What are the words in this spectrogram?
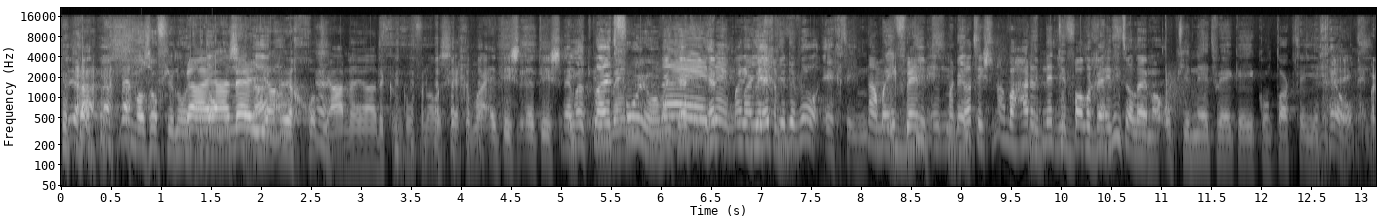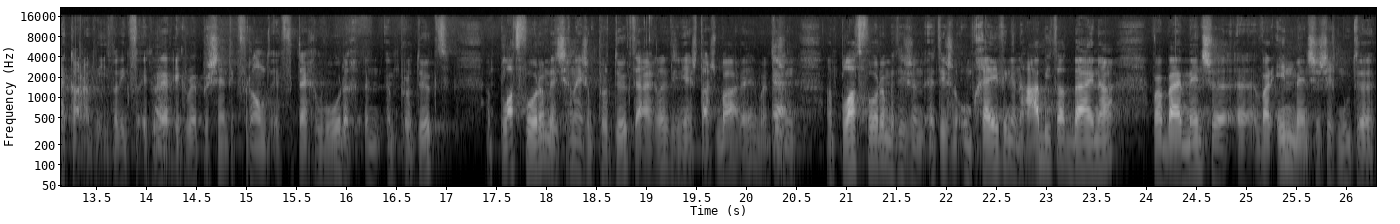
Nee, maar alsof je nooit Nou wat ja, anders nee, gedaan ja, hebt. ja, god, ja, nou ja, dat kan ik wel van alles zeggen. Maar het is. Het is Nee, maar het pleit ben- voor je hoor, want je Nee, hebt, je hebt- nee, maar, je hebt je er wel echt in Nou, maar in ik ben. Je Maar bent- dat is. Nou, we hadden je, het net je- toevallig je bent even. niet alleen maar op je netwerk en je contacten en je Nee, geld. Nee, maar dat kan ook niet. Want ik, ik, ik represent, ik, verant, ik vertegenwoordig een, een product, een platform. Het is geen eens een product eigenlijk, het is niet eens tastbaar. Hè? Maar het is Ja. een, een platform, het is een, het is een omgeving, een habitat bijna. Waarbij mensen, eh, waarin mensen zich moeten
